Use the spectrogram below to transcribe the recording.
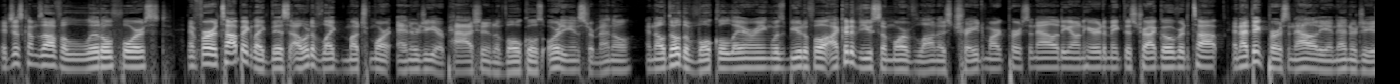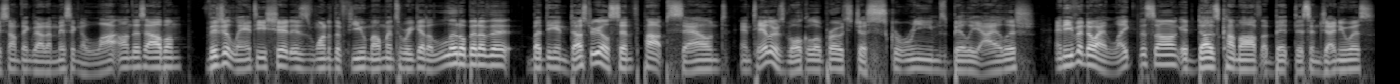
It just comes off a little forced. And for a topic like this, I would have liked much more energy or passion in the vocals or the instrumental. And although the vocal layering was beautiful, I could have used some more of Lana's trademark personality on here to make this track go over the top. And I think personality and energy is something that I'm missing a lot on this album. Vigilante shit is one of the few moments where we get a little bit of it, but the industrial synth pop sound and Taylor's vocal approach just screams Billie Eilish. And even though I like the song, it does come off a bit disingenuous.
